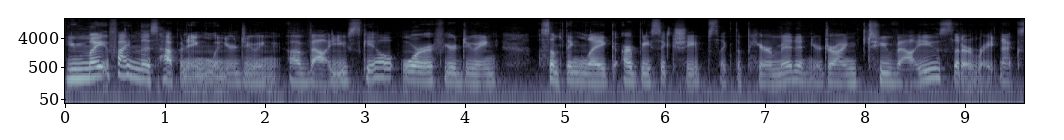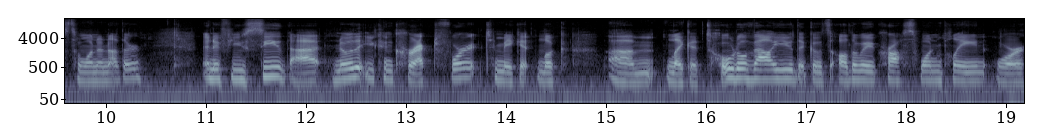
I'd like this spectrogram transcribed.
you might find this happening when you're doing a value scale or if you're doing something like our basic shapes like the pyramid and you're drawing two values that are right next to one another. And if you see that, know that you can correct for it to make it look um, like a total value that goes all the way across one plane or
